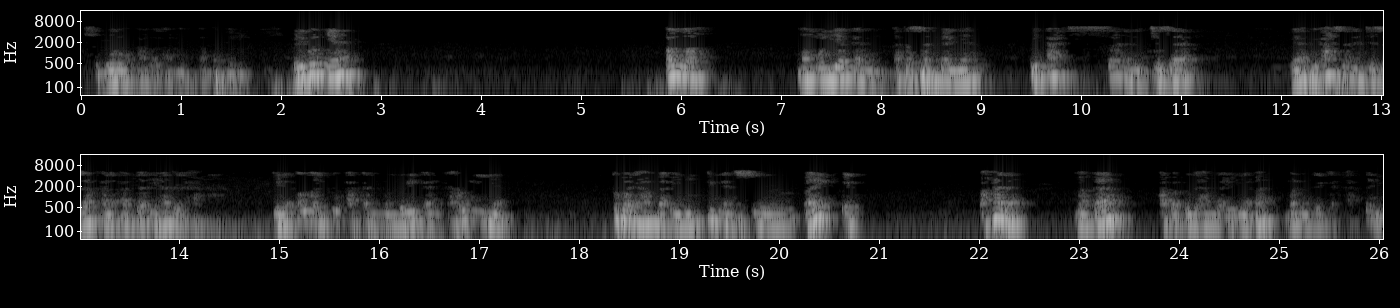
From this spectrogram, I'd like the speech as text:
seluruh amal-amal hamba ini. Berikutnya Allah memuliakan atas hambanya bi ahsanil jaza ya bi ahsanil jaza al ada'i hadzal haq. Jadi Allah itu akan memberikan karunia kepada hamba ini dengan sebaik-baik pahala maka apabila hamba ini apa? Menunaikan hak tadi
